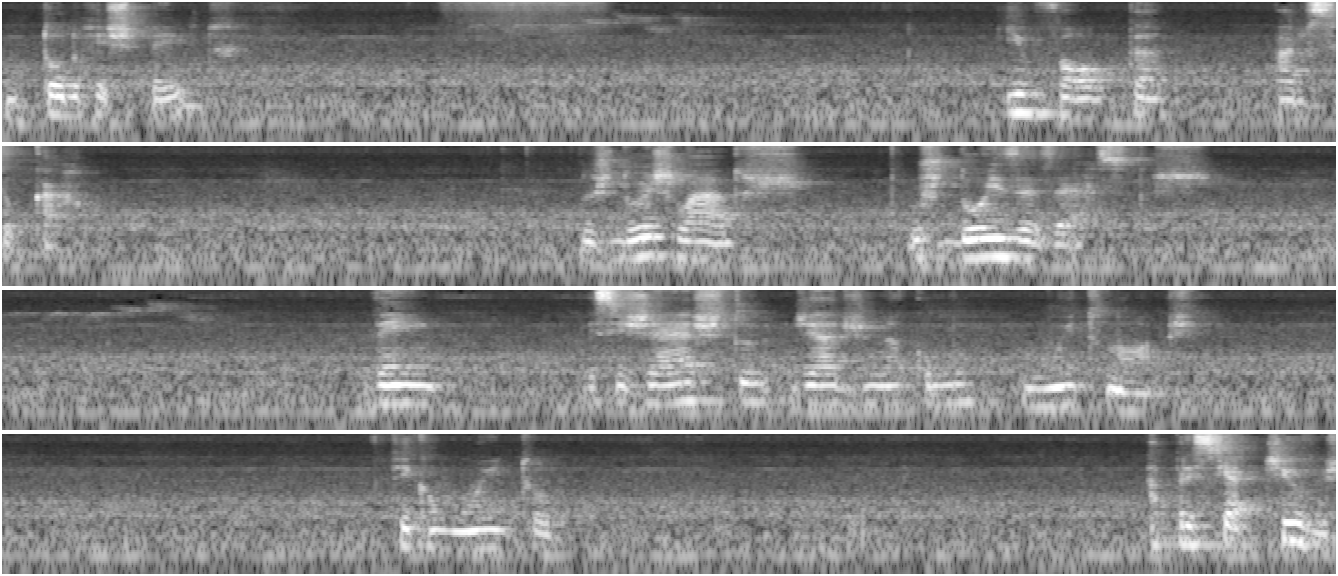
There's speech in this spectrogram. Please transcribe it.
com todo respeito e volta para o seu carro. Dos dois lados, os dois exércitos. Vem esse gesto de Arjuna como muito nobre. Ficam muito apreciativos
